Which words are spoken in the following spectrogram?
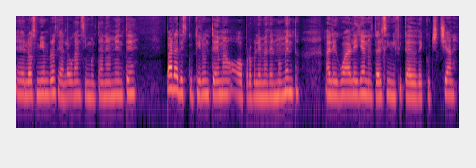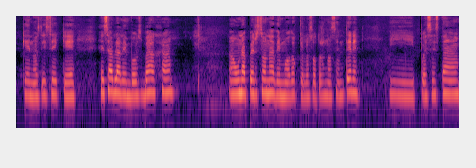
eh, los miembros dialogan simultáneamente para discutir un tema o problema del momento. Al igual, ella nos da el significado de cuchichear, que nos dice que es hablar en voz baja a una persona de modo que los otros no se enteren. Y pues está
